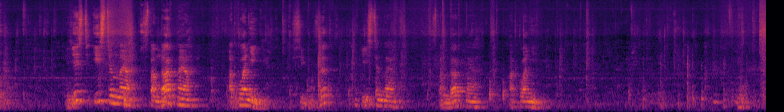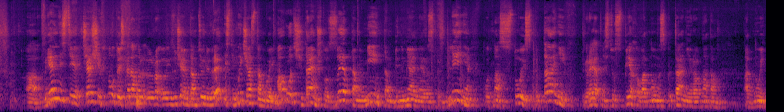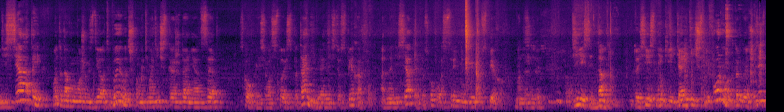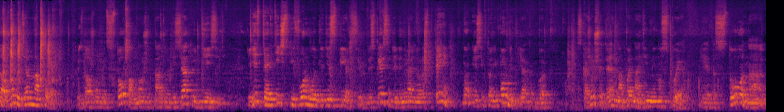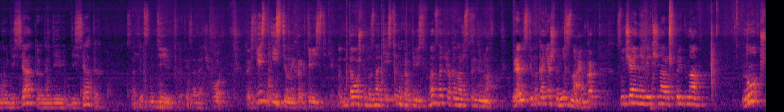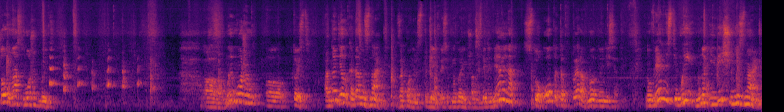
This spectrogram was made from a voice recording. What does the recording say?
Есть истинное стандартное отклонение. Сигма z. Истинное стандартное отклонение. А, В реальности чаще, ну, то есть, когда мы изучаем там теорию вероятности, мы часто там говорим, а вот считаем, что z там имеет там биномиальное распределение, вот у нас 100 испытаний, вероятность успеха в одном испытании равна там одной десятой, вот тогда мы можем сделать вывод, что математическое ожидание от z, сколько, если у вас 100 испытаний, вероятность успеха 1 десятая, то сколько у вас в среднем будет успехов? 10, да. То есть есть некие теоретические формулы, которые говорят, что здесь должно быть n на p. То есть должно быть 100 помножить на 1 десятую 10. Есть теоретические формулы для дисперсии. Дисперсии для биномиального распределения. Ну, если кто не помнит, я как бы скажу, что это n на p на 1 минус p. И это 100 на 1 десятую на 9 десятых, соответственно, 9 в этой задаче. Вот. То есть есть истинные характеристики. Но для того, чтобы знать истинную характеристику, надо знать, как она распределена. В реальности мы, конечно, не знаем, как случайная величина распределена, но что у нас может быть? А, Мы можем, э, то есть, одно дело, когда мы знаем законы распределения, то есть мы говорим, что она биномиальна, 100 опытов, p равно 1 десятой. Но в реальности мы многие вещи не знаем.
